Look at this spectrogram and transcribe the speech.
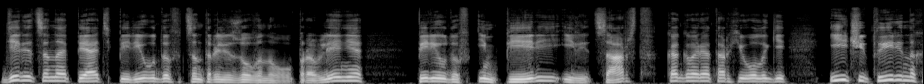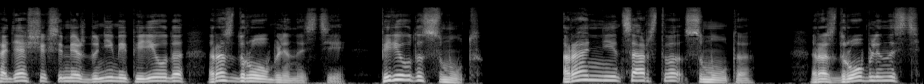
делится на пять периодов централизованного управления – периодов империи или царств, как говорят археологи, и четыре находящихся между ними периода раздробленности, периода смут. Ранние царства – смута, раздробленность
